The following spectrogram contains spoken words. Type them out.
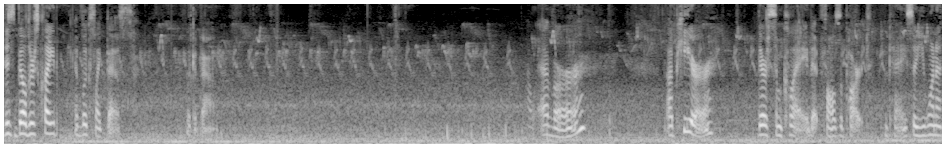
this builder's clay. It looks like this. Look at that. However, up here, there's some clay that falls apart. Okay, so you wanna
